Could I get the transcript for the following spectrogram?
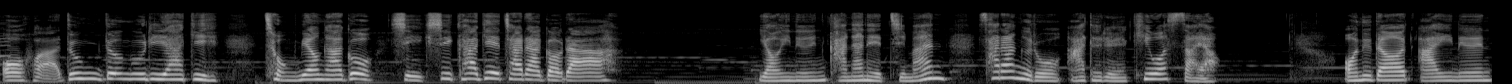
어화둥둥 우리 아기 총명하고 씩씩하게 자라거라. 여인은 가난했지만 사랑으로 아들을 키웠어요. 어느덧 아이는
